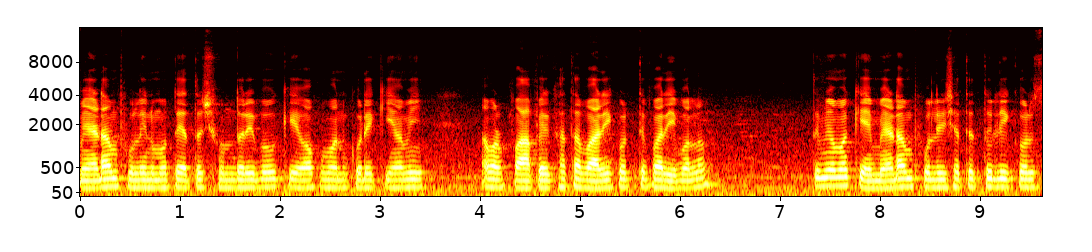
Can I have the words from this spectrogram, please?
ম্যাডাম ফুলের মতো এত সুন্দরী বউকে অপমান করে কি আমি আমার পাপের খাতা বাড়ি করতে পারি বলো? তুমি আমাকে ম্যাডাম ফুলের সাথে তুলি করছ,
